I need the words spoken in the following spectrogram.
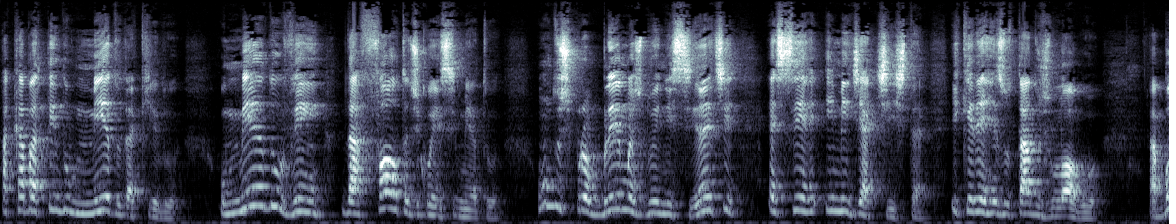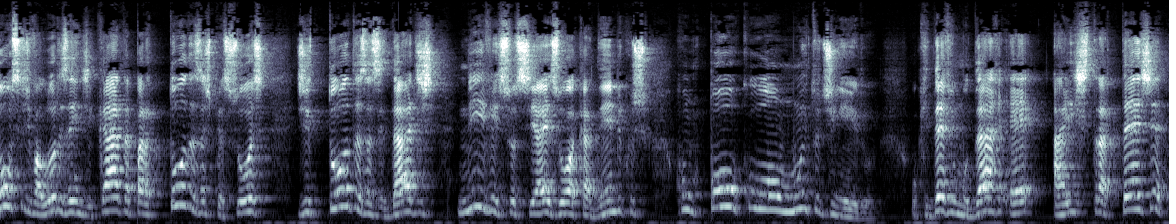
acaba tendo medo daquilo. O medo vem da falta de conhecimento. Um dos problemas do iniciante é ser imediatista e querer resultados logo. A bolsa de valores é indicada para todas as pessoas de todas as idades, níveis sociais ou acadêmicos, com pouco ou muito dinheiro. O que deve mudar é a estratégia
